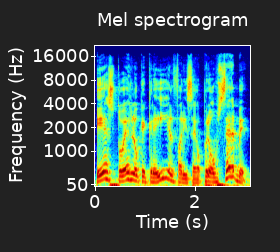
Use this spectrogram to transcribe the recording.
Esto es lo que creía el fariseo. Pero observe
